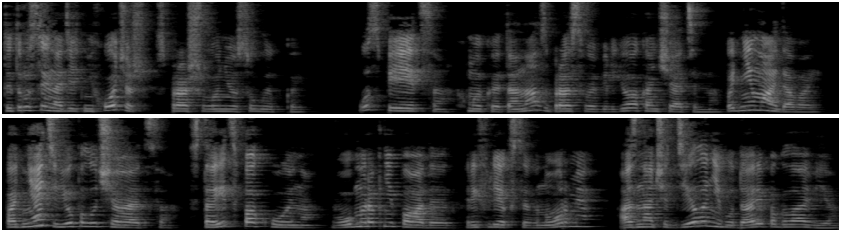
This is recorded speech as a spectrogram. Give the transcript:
«Ты трусы надеть не хочешь?» – спрашиваю у нее с улыбкой. «Успеется», – хмыкает она, сбрасывая белье окончательно. «Поднимай давай». Поднять ее получается. Стоит спокойно, в обморок не падает, рефлексы в норме, а значит дело не в ударе по голове.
